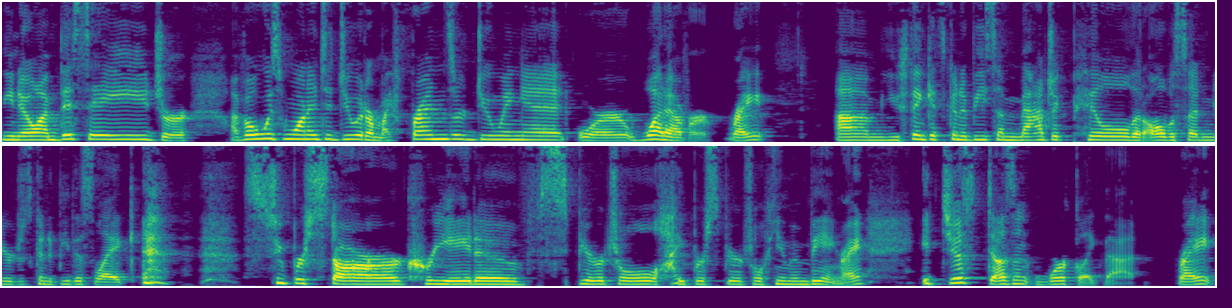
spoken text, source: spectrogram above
You know, I'm this age, or I've always wanted to do it, or my friends are doing it, or whatever, right? Um, you think it's going to be some magic pill that all of a sudden you're just going to be this like superstar, creative, spiritual, hyper spiritual human being, right? It just doesn't work like that, right?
